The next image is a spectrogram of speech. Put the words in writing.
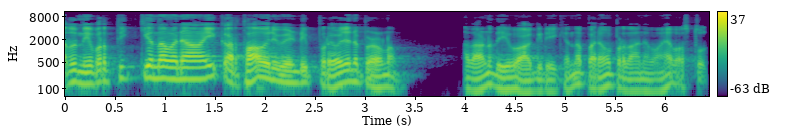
അത് നിവർത്തിക്കുന്നവനായി കർത്താവിന് വേണ്ടി പ്രയോജനപ്പെടണം. അതാണ് ദൈവം ആഗ്രഹിക്കുന്ന പരമപ്രധാനമായ വസ്തുത.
